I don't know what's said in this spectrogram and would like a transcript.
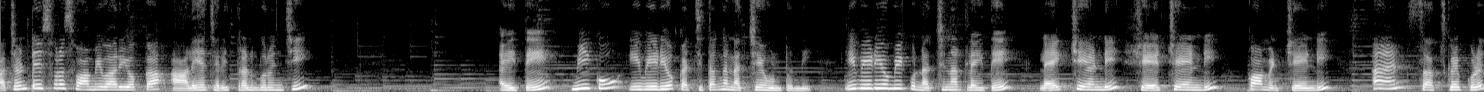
ఆచంటేశ్వర స్వామివారి యొక్క ఆలయ చరిత్రను గురించి? అయితే మీకు ఈ వీడియో ఖచ్చితంగా నచ్చే ఉంటుంది. ఈ వీడియో మీకు నచ్చినట్లయితే లైక్ చేయండి షేర్ చేయండి కామెంట్ చేయండి అండ్ సబ్స్క్రైబ్ కూడా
